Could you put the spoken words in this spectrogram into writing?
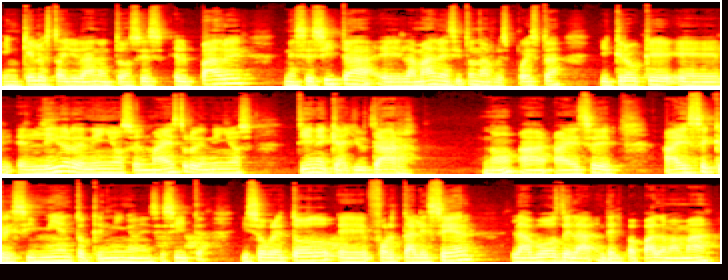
en qué lo está ayudando. Entonces, el padre necesita, eh, la madre necesita una respuesta y creo que el, líder de niños, el maestro de niños, tiene que ayudar, ¿no? A, ese, a ese crecimiento que el niño necesita y sobre todo eh, fortalecer la voz de la, del papá, la mamá,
